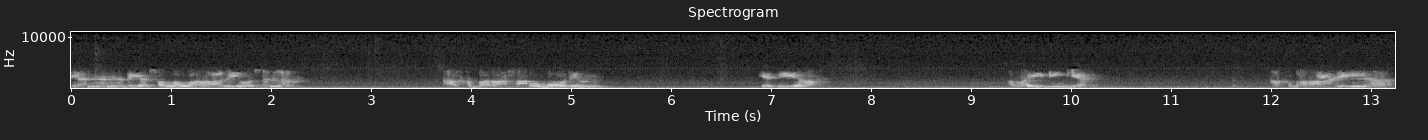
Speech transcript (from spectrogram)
لأن النبي صلى الله عليه وسلم أخبر أمور كثيرة غيبية أخبر عن الله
